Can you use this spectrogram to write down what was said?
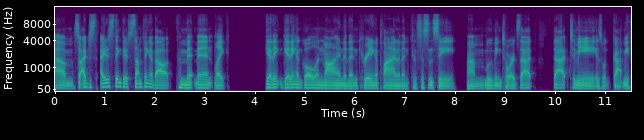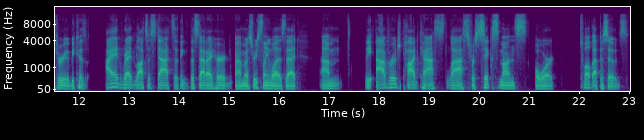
um, so I just I just think there's something about commitment, like getting getting a goal in mind and then creating a plan and then consistency um, moving towards that. That to me is what got me through because I had read lots of stats. I think the stat I heard uh, most recently was that um, the average podcast lasts for six months or 12 episodes.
